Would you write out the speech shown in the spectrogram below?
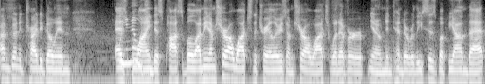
I'm going to try to go in as you know what blind as possible. I mean, I'm sure I'll watch the trailers. I'm sure I'll watch whatever, you know, Nintendo releases, but beyond that,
